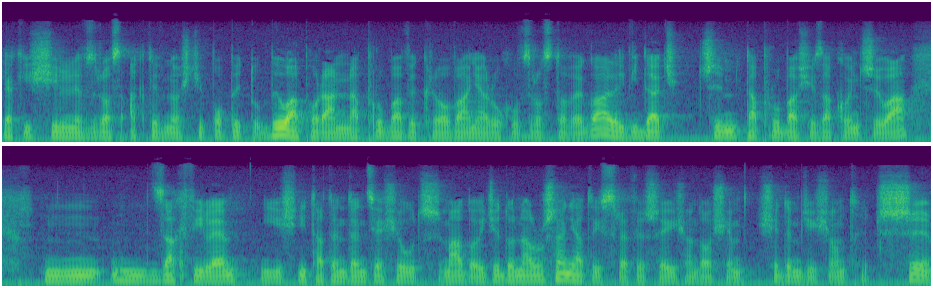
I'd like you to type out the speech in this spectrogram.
jakiś silny wzrost aktywności popytu. Była poranna próba wykreowania ruchu wzrostowego, ale widać czym ta próba się zakończyła. Mm, za chwilę, jeśli ta tendencja się utrzyma, dojdzie do naruszenia tej strefy 68-73.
